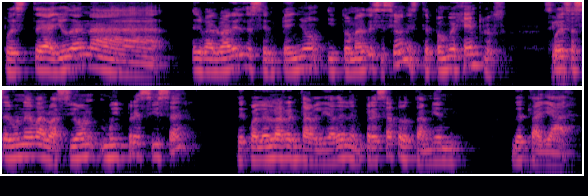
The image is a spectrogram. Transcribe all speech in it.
pues te ayudan a evaluar el desempeño y tomar decisiones. Te pongo ejemplos. Puedes hacer una evaluación muy precisa de cuál es la rentabilidad de la empresa, pero también detallada.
